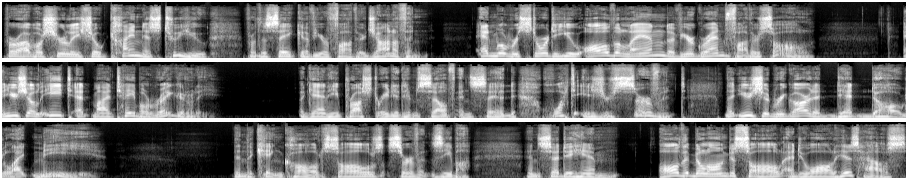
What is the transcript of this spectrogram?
for I will surely show kindness to you for the sake of your father Jonathan and will restore to you all the land of your grandfather Saul. And you shall eat at my table regularly. Again he prostrated himself and said, What is your servant, that you should regard a dead dog like me? Then the king called Saul's servant Ziba, and said to him, All that belonged to Saul and to all his house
